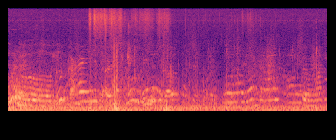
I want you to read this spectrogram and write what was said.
Ooh, you guys are So cool. So we want each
